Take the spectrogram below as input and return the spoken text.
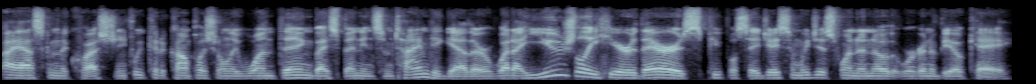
I ask them the question if we could accomplish only one thing by spending some time together. What I usually hear there is people say, Jason, we just want to know that we're going to be okay.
